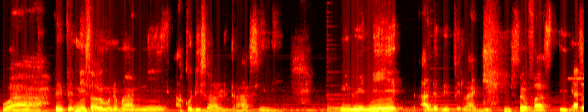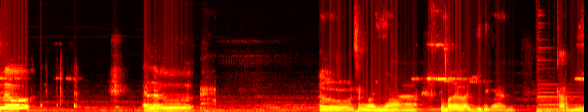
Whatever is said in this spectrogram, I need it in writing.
Wah, Pipit nih selalu menemani aku di soal literasi nih minggu ini ada Pipit lagi, so pasti. Halo. Halo. Halo semuanya, kembali lagi dengan kami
